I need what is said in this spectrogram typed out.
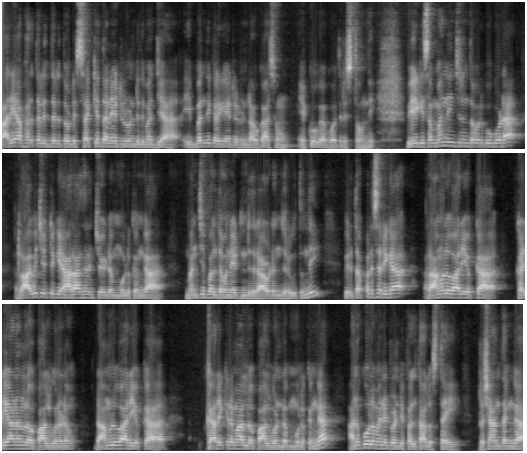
భార్యాభర్తలు ఇద్దరితోటి సఖ్యత అనేటటువంటిది మధ్య ఇబ్బంది కలిగేటటువంటి అవకాశం ఎక్కువగా గోచరిస్తుంది. వీరికి సంబంధించినంత వరకు కూడా రావి చెట్టుకి ఆరాధన చేయడం మూలకంగా మంచి ఫలితం అనేటువంటిది రావడం జరుగుతుంది. వీరు తప్పనిసరిగా రాముల వారి యొక్క కళ్యాణంలో పాల్గొనడం రాముల వారి యొక్క కార్యక్రమాల్లో పాల్గొనడం మూలకంగా అనుకూలమైనటువంటి ఫలితాలు వస్తాయి. ప్రశాంతంగా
